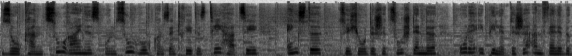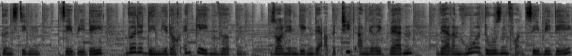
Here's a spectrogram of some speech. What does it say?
So kann zu reines und zu hoch konzentriertes THC Ängste, psychotische Zustände oder epileptische Anfälle begünstigen. CBD würde dem jedoch entgegenwirken. Soll hingegen der Appetit angeregt werden, wären hohe Dosen von CBD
